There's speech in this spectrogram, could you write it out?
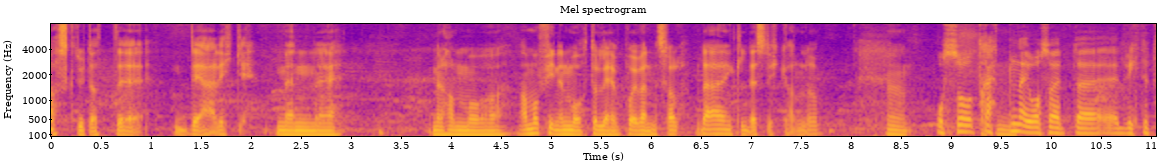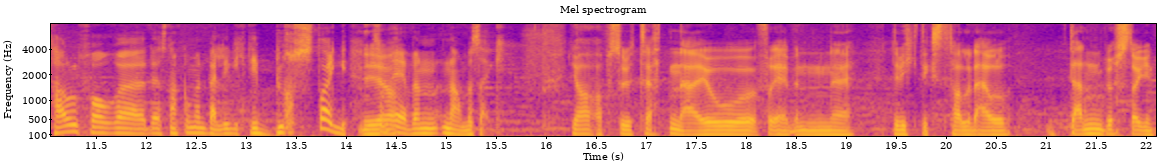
raskt ut at det er det ikke. Men men han må, han må, finne en måte å leve på i Vennesla. Da. Det er egentlig det stykket handler om. Mm. Også 13 er jo også et, eh, et, viktig tall, for eh, det er snakk om en veldig viktig bursdag ja. som Even nærmer seg. Ja, absolutt. 13 er jo for Even eh, det viktigste tallet. Det er jo den bursdagen.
